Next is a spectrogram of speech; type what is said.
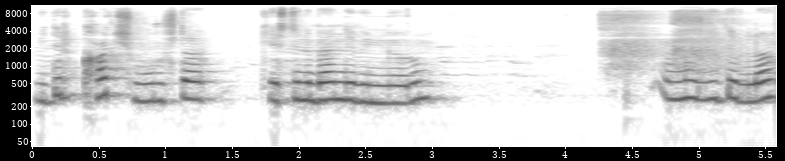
Wither kaç vuruşta kestiğini ben de bilmiyorum. Ama Wither'la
